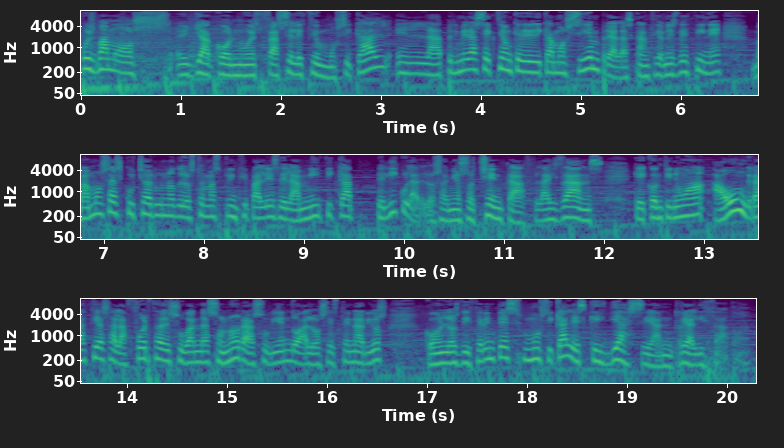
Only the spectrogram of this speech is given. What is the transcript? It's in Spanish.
Pues vamos eh, ya con nuestra selección musical. En la primera sección que dedicamos siempre a las canciones de cine, vamos a escuchar uno de los temas principales de la mítica película de los años 80, Dance, que continúa aún gracias a la fuerza de su banda sonora, subiendo a los escenarios con los diferentes musicales que ya se han realizado.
